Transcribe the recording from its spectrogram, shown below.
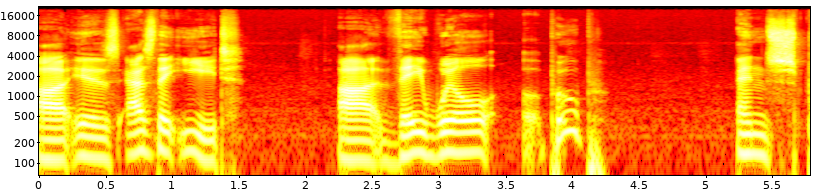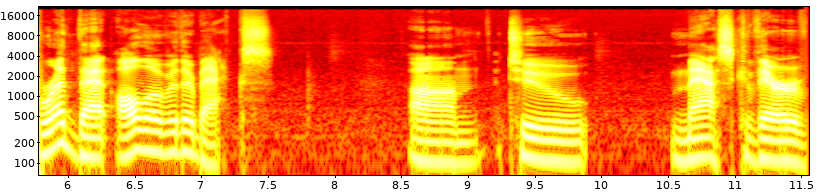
uh, is as they eat, uh, they will uh, poop and spread that all over their backs um, to mask their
